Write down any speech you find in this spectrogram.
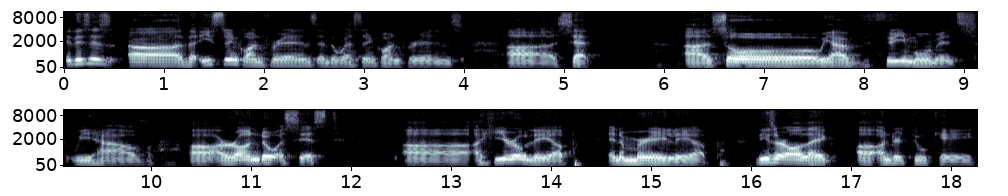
this is uh, the Eastern Conference and the Western Conference uh, set. Uh, so we have three moments. We have uh, a Rondo assist, uh, a Herro layup, and a Murray layup. These are all like uh, under 2K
